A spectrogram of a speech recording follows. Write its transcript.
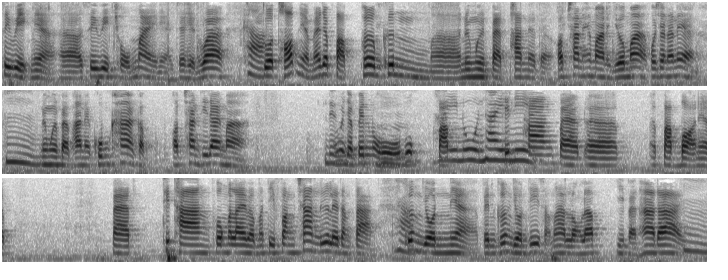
Civic เนี่ยซีวิ c โฉมใหม่เนี่ยจะเห็นว่าค่ะตัวท็อปเนี่ยแม้จะปรับเพิ่มขึ้นหนึ่งหมื่นแปดพันเนี่ยแต่ออปชันให้มาเนี่ยเยอะมาก เพราะฉะนั้นเนี่ยอืมหนึ่งหมื่นแปดพันเนี่ยคุ้มค่ากับออปชันที่ได้มาดึงไม่ว่าจะเป็นโอ้โหมพวกปรับให้นู่นให้ทิศนี่ทางแปดเอ่อปรับเบาะเนี่ย แปดทิศทางพวงมาลัยแบบมัลติฟังก์ชันหรืออะไรต่างๆค่ะเครื่องยนต์เนี่ยเป็นเครื่องยนต์ที่สามารถรองรับ e85 ได้อืม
